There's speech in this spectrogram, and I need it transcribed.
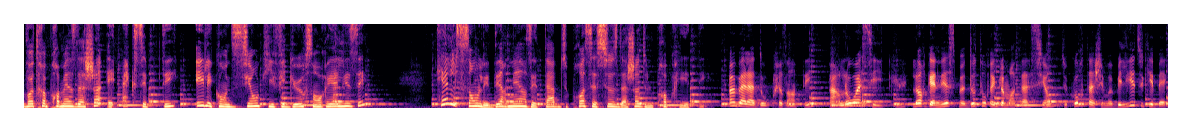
Votre promesse d'achat est acceptée et les conditions qui y figurent sont réalisées? Quelles sont les dernières étapes du processus d'achat d'une propriété? Un balado présenté par l'OACIQ, l'organisme d'autoréglementation du courtage immobilier du Québec.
